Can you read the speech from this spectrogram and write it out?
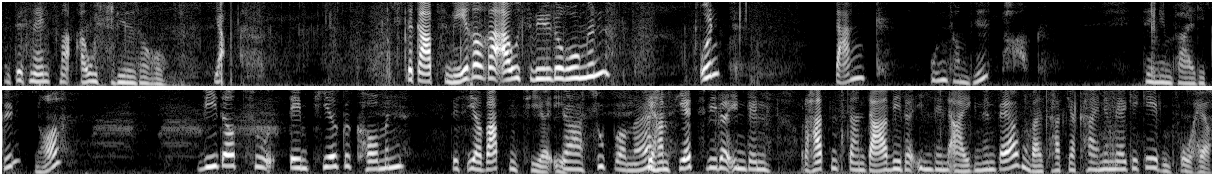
Und das nennt man Auswilderung. Ja. Da gab es mehrere Auswilderungen und dank unserem Wildpark sind im Fall die Bündner wieder zu dem Tier gekommen, das ihr Wappentier ist. Ja, super, ne? Sie haben es jetzt wieder in den, oder hatten es dann da wieder in den eigenen Bergen, weil es hat ja keine mehr gegeben vorher.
